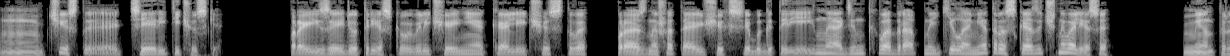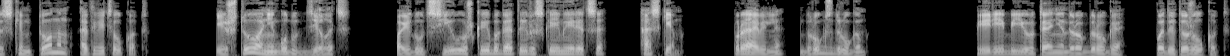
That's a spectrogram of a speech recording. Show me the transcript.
м -м, чисто теоретически, произойдет резкое увеличение количества праздно шатающихся богатырей на один квадратный километр сказочного леса. Менторским тоном ответил кот. И что они будут делать? Пойдут силушкой богатырской мериться? А с кем? Правильно, друг с другом. Перебьют они друг друга, подытожил кот.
